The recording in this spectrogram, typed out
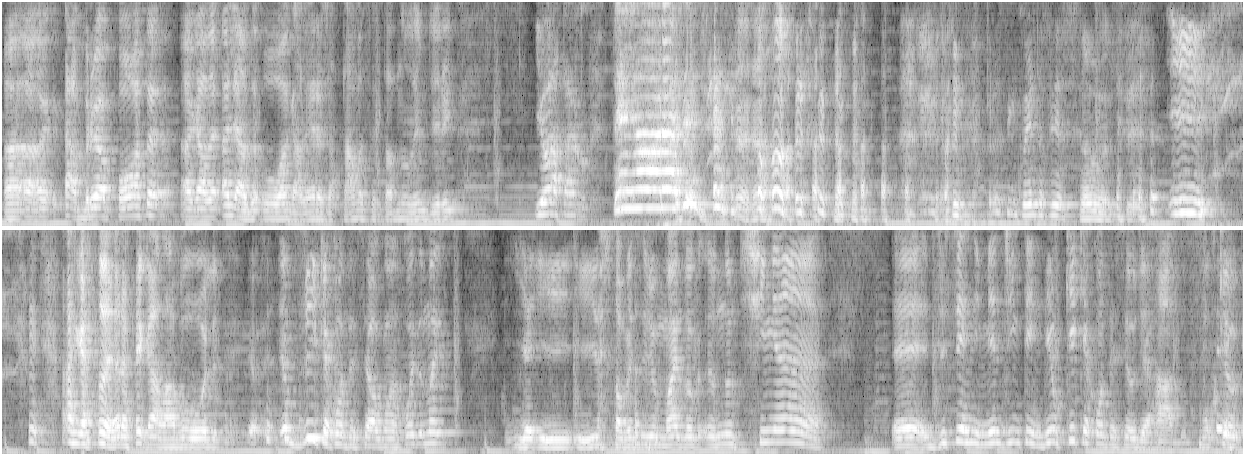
a, a- abriu a porta, a galera. Aliás, ou a galera já tava sentada, não lembro direito. E eu ataco, senhoras e senhores! para 50 pessoas. E a galera regalava o olho. Eu, eu vi que aconteceu alguma coisa, mas. E, e- e isso talvez seja o mais louco. Eu não tinha é, discernimento de entender o que, que aconteceu de errado. Porque eu,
